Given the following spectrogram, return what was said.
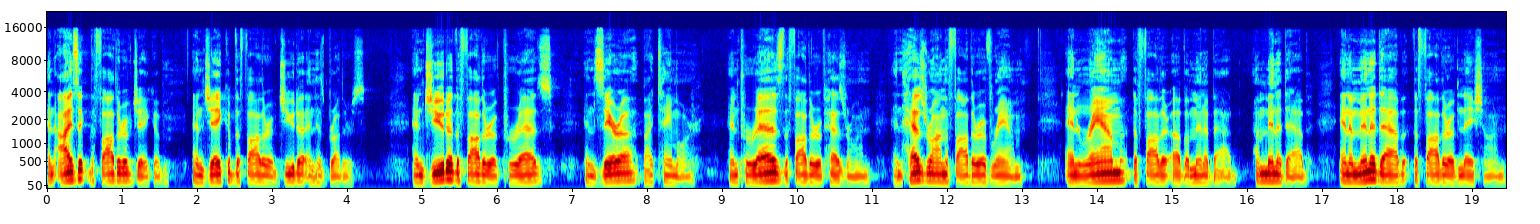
and Isaac the father of Jacob, and Jacob the father of Judah and his brothers, and Judah the father of Perez, and Zerah by Tamar, and Perez the father of Hezron, and Hezron the father of Ram, and Ram the father of Amminadab, Amminadab, and Amminadab the father of Nahshon,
